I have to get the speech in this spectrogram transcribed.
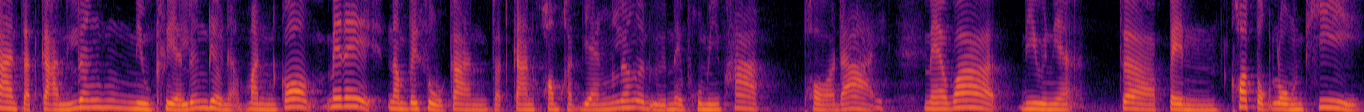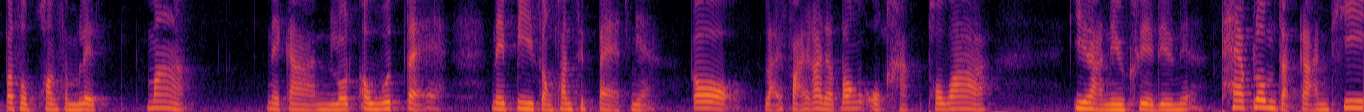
การจัดการเรื่องนิวเคลียร์เรื่องเดียวเนี่ยมันก็ไม่ได้นำไปสู่การจัดการความขัดแย้งเรื่องอื่นๆในภูมิภาคพอได้ แม้ว่าดีลเนี่ยจะเป็นข้อตกลงที่ประสบความสำเร็จมากในการลดอาวุธแต่ในปี 2018 เนี่ยก็หลายฝ่ายก็จะต้องอกหัก เพราะว่าอิหร่าน nuclear deal เนี่ยแทบล่มจากการที่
